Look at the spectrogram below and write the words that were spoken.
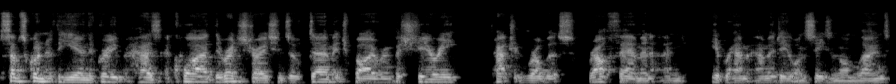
subsequent of the year, in the group has acquired the registrations of Drmic, Byram, Bashiri, Patrick Roberts, Ralf Fährmann, and Ibrahim Amadou on season-long loans.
